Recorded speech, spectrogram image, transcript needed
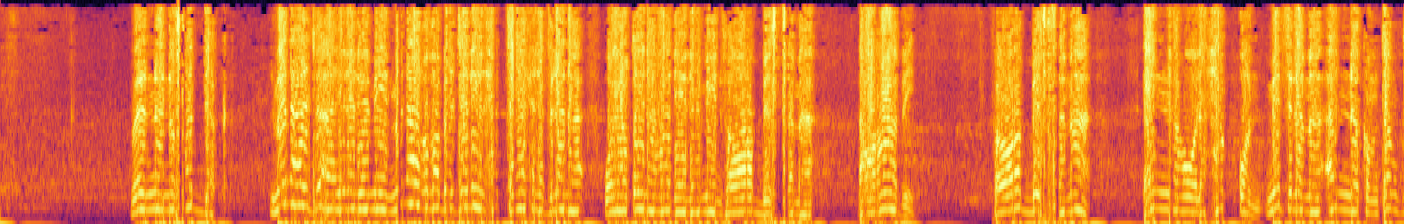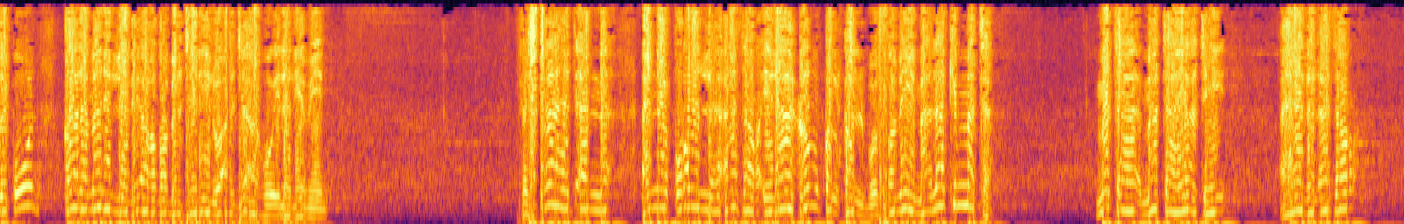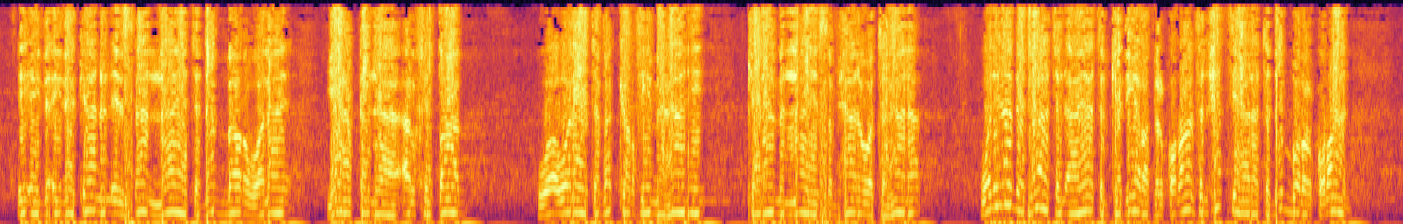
نصدق. من ألجأ إلى اليمين؟ من أغضب الجليل حتى يحلف لنا ويعطينا هذه اليمين؟ فهو رب السماء. أعرابي فهو رب السماء. إنه لحق مثل ما أنكم تنطقون. قال من الذي أغضب الجليل وألجأه إلى اليمين؟ فالشاهد أن أن القرآن له أثر إلى عمق القلب وصميمه لكن متى؟ متى متى يأتي هذا الأثر؟ إذا, إذا كان الإنسان لا يتدبر ولا يعقل الخطاب ولا يتفكر في معاني كلام الله سبحانه وتعالى. ولهذا جاءت الآيات الكثيرة في القرآن في الحث على تدبر القرآن.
